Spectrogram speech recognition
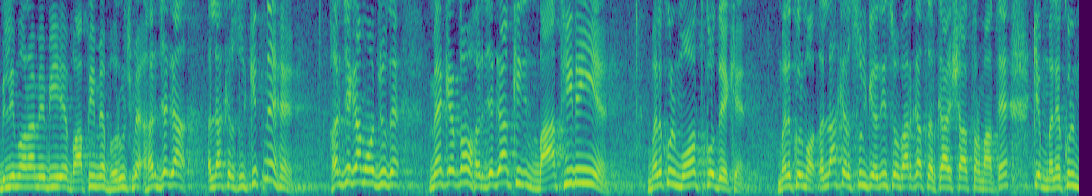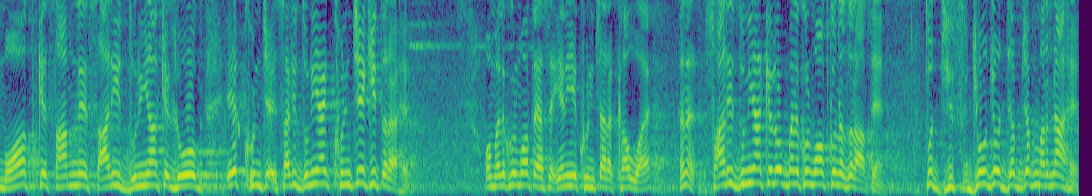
बिल्ली मोरा में भी है, वापी में, भरूच में, हर जगह अल्लाह के रसूल कितने हैं, हर जगह मौजूद हैं। मैं कहता हूँ, हर जगह की बात ही नहीं है, मलकुल मौत को देखें। मलकुल मौत। अल्लाह के रसूल की हदीस मुबारक सरकार इशाद फरमाते हैं कि मलकुल मौत के सामने सारी दुनिया के लोग एक खुंचे, सारी दुनिया एक खुंचे की तरह है। और मलकुल मौत ऐसे, यानी ये खुंचा रखा हुआ है है ना? सारी दुनिया के लोग मलकुल मौत को नज़र आते हैं। तो जिस, जो जो, जब जब मरना है,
